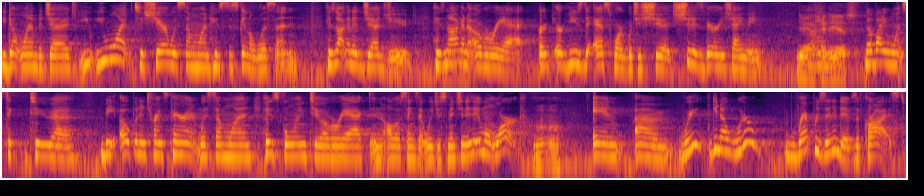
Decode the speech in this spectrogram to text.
You don't want them to judge. You you want to share with someone who's just going to listen, who's not going to judge you, who's not going to overreact or, or use the S word, which is should. Should is very shaming. Yeah, it is. Nobody wants to to uh, be open and transparent with someone who's going to overreact and all those things that we just mentioned. It, it won't work. Mm-mm. And um, we, you know, we're representatives of Christ,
